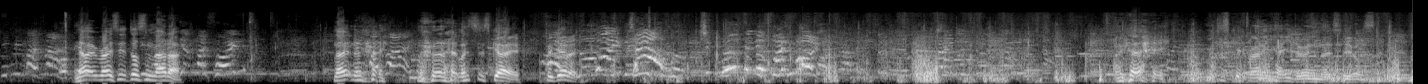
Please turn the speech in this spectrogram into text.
Give me my bag. No, Rosie, it doesn't matter. No, no, no, no, no, no. Let's just go. Forget it. Okay, just keep running. How you doing in those heels?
